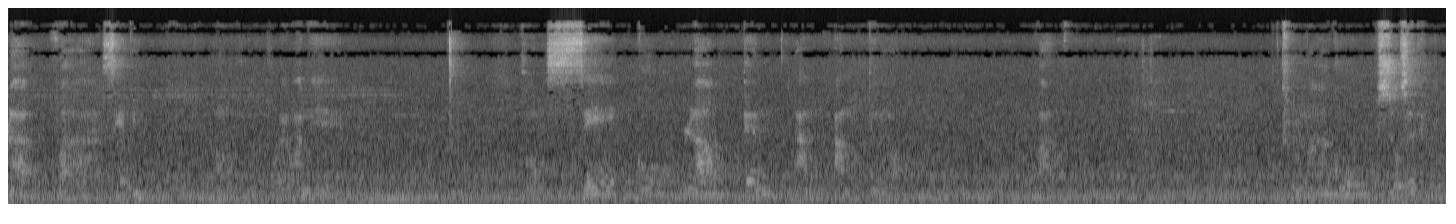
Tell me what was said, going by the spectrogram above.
là và xe buýt ờ, これはねこの成功ラウテンアンアンっていうのはまあ車がこう押し寄せてくる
